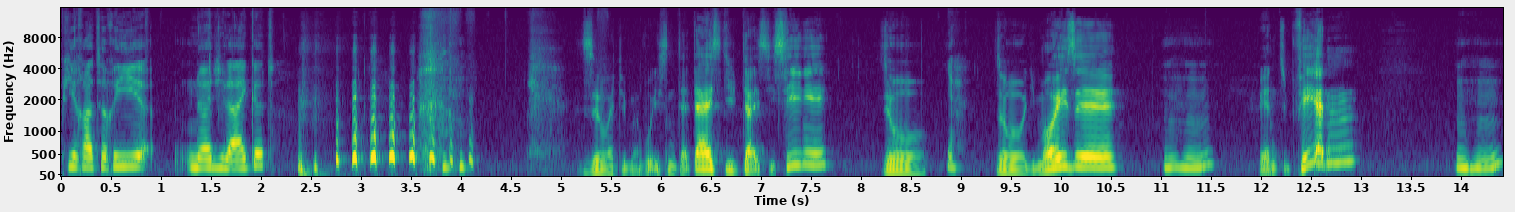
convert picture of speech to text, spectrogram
Piraterie, nerdy like it. so, warte mal, wo ist denn da? Da ist die, da ist die Szene. So. Ja. So, die Mäuse mhm. werden zu Pferden. Mhm.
